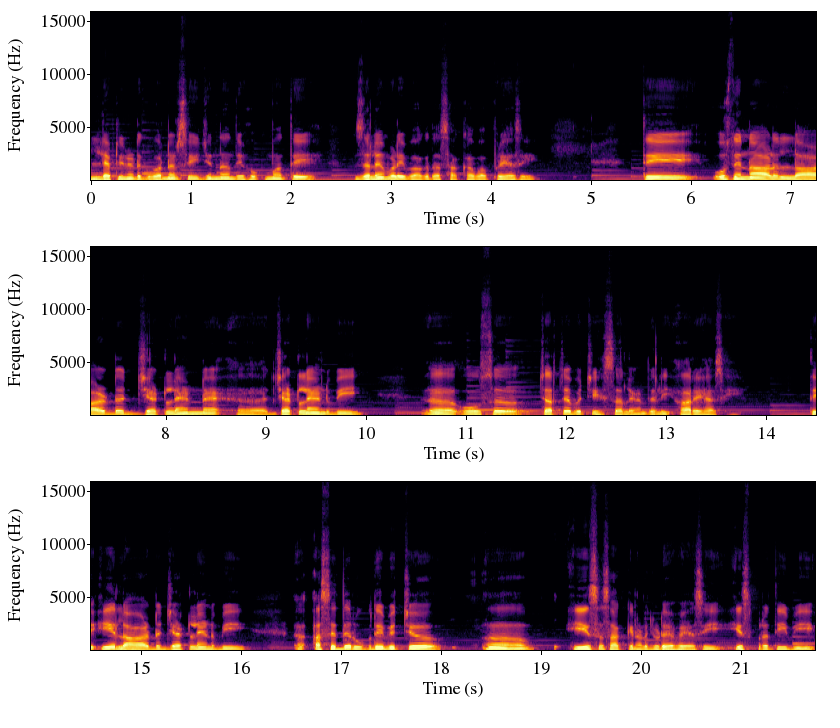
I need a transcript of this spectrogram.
ਲੈਫਟੀਨੈਂਟ ਗਵਰਨਰ ਸੀ, ਜਿਨ੍ਹਾਂ ਦੇ ਹੁਕਮਾਂ ਤੇ ਜ਼ਲਿਆਂਵਾਲੇ ਬਾਗ ਦਾ ਸਾਕਾ ਵਾਪਰਿਆ ਸੀ। ਤੇ ਉਸ ਦੇ ਨਾਲ ਲਾਰਡ ਜੈਟਲੈਂਡ ਜੈਟਲੈਂਡ ਵੀ ਉਸ ਚਰਚਾ ਵਿੱਚ ਹਿੱਸਾ ਲੈਣ ਦੇ ਲਈ ਆ ਰਿਹਾ ਸੀ। ਤੇ ਇਹ ਲਾਰਡ ਜੈਟਲੈਂਡ ਵੀ ਅਸਿੱਧੇ ਰੂਪ ਦੇ ਵਿੱਚ ਇਸ ਸਾਕੇ ਨਾਲ ਜੁੜਿਆ ਹੋਇਆ ਸੀ। ਇਸ ਪ੍ਰਤੀ ਵੀ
